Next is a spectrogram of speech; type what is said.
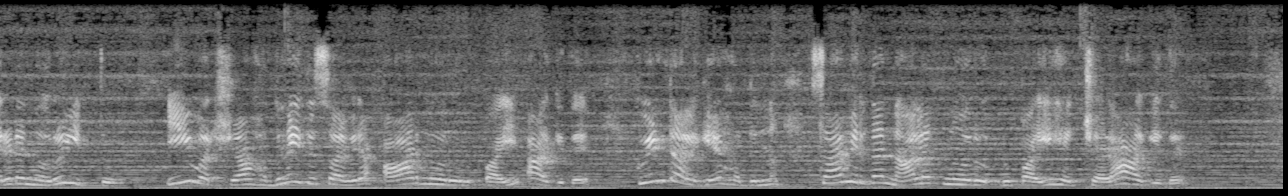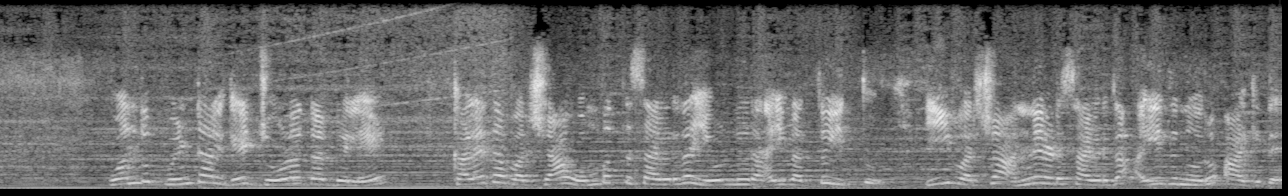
ಎರಡು ನೂರು ಇತ್ತು. ಈ ವರ್ಷ ಹದಿನೈದು ಸಾವಿರ ಆರುನೂರು ರೂಪಾಯಿ ಆಗಿದೆ. ಕ್ವಿಂಟಾಲ್ಗೆ ಹದಿನ ಸಾವಿರದ ನಾಲ್ಕುನೂರು ರೂಪಾಯಿ ಹೆಚ್ಚಳ ಆಗಿದೆ. ಒಂದು ಕ್ವಿಂಟಾಲ್ಗೆ ಜೋಳದ ಬೆಲೆ ಕಳೆದ ವರ್ಷ ಒಂಬತ್ತು ಸಾವಿರದ ಏಳ್ನೂರ ಐವತ್ತು ಇತ್ತು. ಈ ವರ್ಷ ಹನ್ನೆರಡು ಸಾವಿರದ ಐದು ನೂರು ಆಗಿದೆ.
